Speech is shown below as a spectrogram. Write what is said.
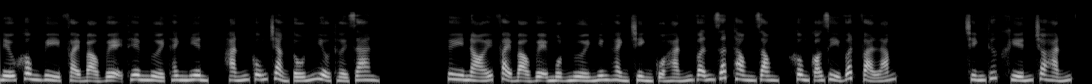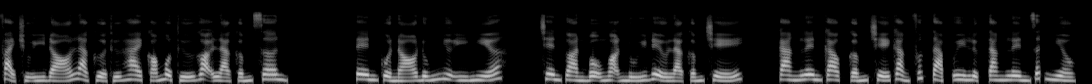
Nếu không vì phải bảo vệ thêm người thanh niên, hắn cũng chẳng tốn nhiều thời gian. Tuy nói phải bảo vệ một người nhưng hành trình của hắn vẫn rất thong dong, không có gì vất vả lắm. Chính thức khiến cho hắn phải chú ý đó là cửa thứ hai có một thứ gọi là cấm sơn. Tên của nó đúng như ý nghĩa, trên toàn bộ ngọn núi đều là cấm chế, càng lên cao cấm chế càng phức tạp uy lực tăng lên rất nhiều.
